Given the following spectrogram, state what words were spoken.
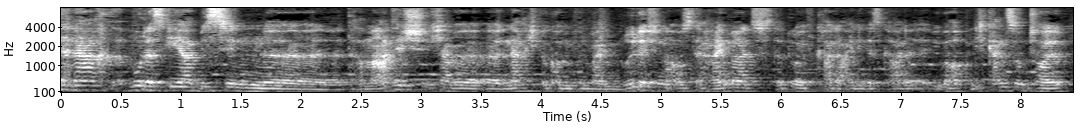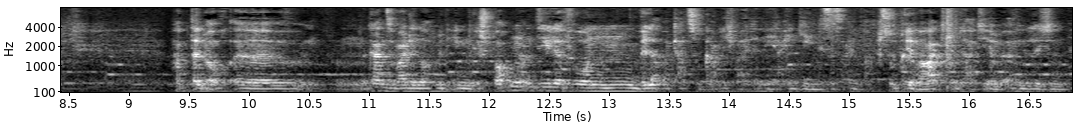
Danach wurde es eher ein bisschen äh, dramatisch. Ich habe äh, Nachricht bekommen von meinem Brüderchen aus der Heimat. Dort läuft gerade einiges gerade überhaupt nicht ganz so toll. Hab dann auch äh, eine ganze Weile noch mit ihnen gesprochen am Telefon, will aber dazu gar nicht weiter näher eingehen. Das ist einfach zu privat und hat hier im öffentlichen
